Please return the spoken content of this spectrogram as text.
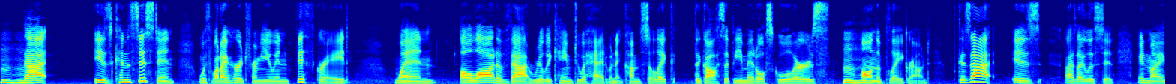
Mm-hmm. That is consistent with what I heard from you in fifth grade when a lot of that really came to a head when it comes to like the gossipy middle schoolers mm-hmm. on the playground because that is as I listed in my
